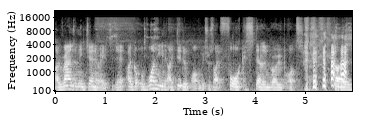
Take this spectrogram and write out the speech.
I randomly generated it. I got the one unit I didn't want, which was like four Kastelan robots. so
